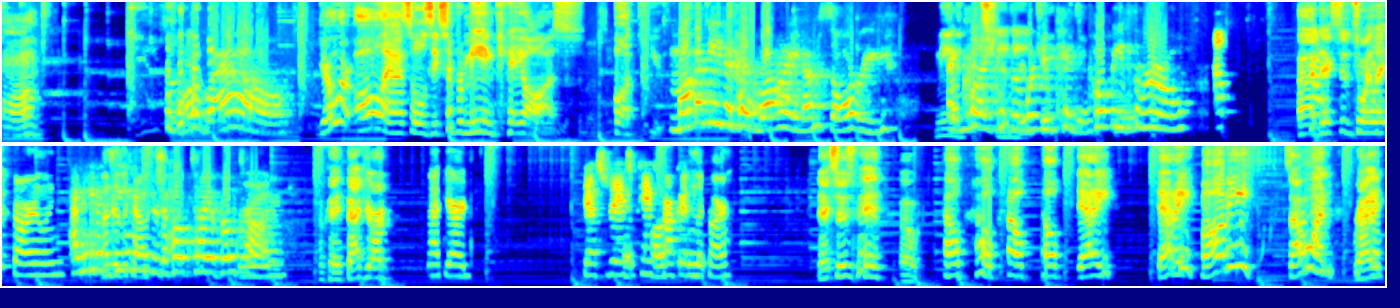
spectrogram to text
Aw. Oh wow. Y'all are all assholes except for me and Chaos. Fuck you. Mama needed her wine. I'm sorry. Me I and cried because of what you kids put me through. Uh, next to the toilet. Darling. I need a Under the teenager couch. to help tie a bow tie. Friend. Okay, backyard. Backyard. Yesterday's pants Awesome. pocket. In the car. Next is pay. Oh, help, help, help, help, daddy, daddy, mommy, someone. Right,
